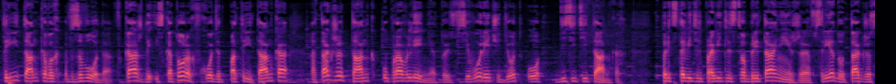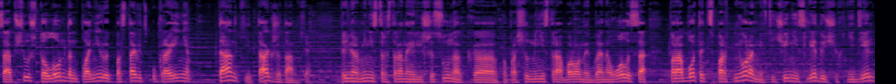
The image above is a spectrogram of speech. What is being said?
три танковых взвода, в каждый из которых входят по три танка, а также танк управления, то есть всего речь идет о 10 танках. Представитель правительства Британии же в среду также сообщил, что Лондон планирует поставить Украине танки, также танки – Премьер-министр страны Риши Сунак э, попросил министра обороны Бена Уоллеса поработать с партнерами в течение следующих недель,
